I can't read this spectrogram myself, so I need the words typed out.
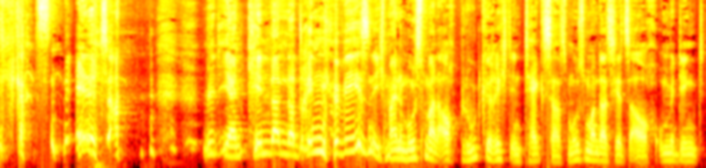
die ganzen Eltern mit ihren Kindern da drin gewesen. Ich meine, muss man auch Blutgericht in Texas, muss man das jetzt auch unbedingt,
